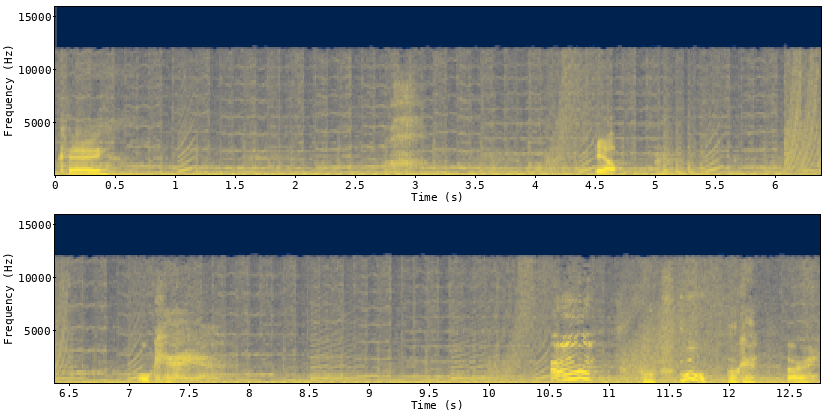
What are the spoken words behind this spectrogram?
Okay. Yep. Okay. Ooh, ooh, okay. All right.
